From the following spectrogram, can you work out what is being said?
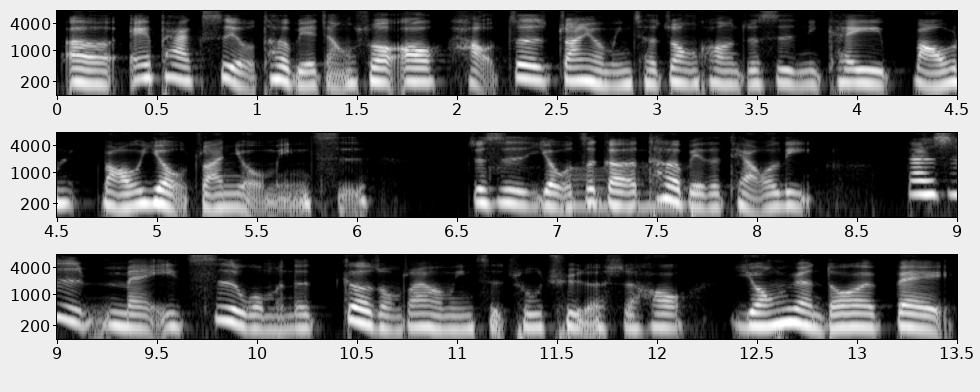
呃，APEC 是有特别讲说，哦，好，这专有名词的状况就是你可以保保有专有名词，就是有这个特别的条例。但是每一次我们的各种专有名词出去的时候，永远都会被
